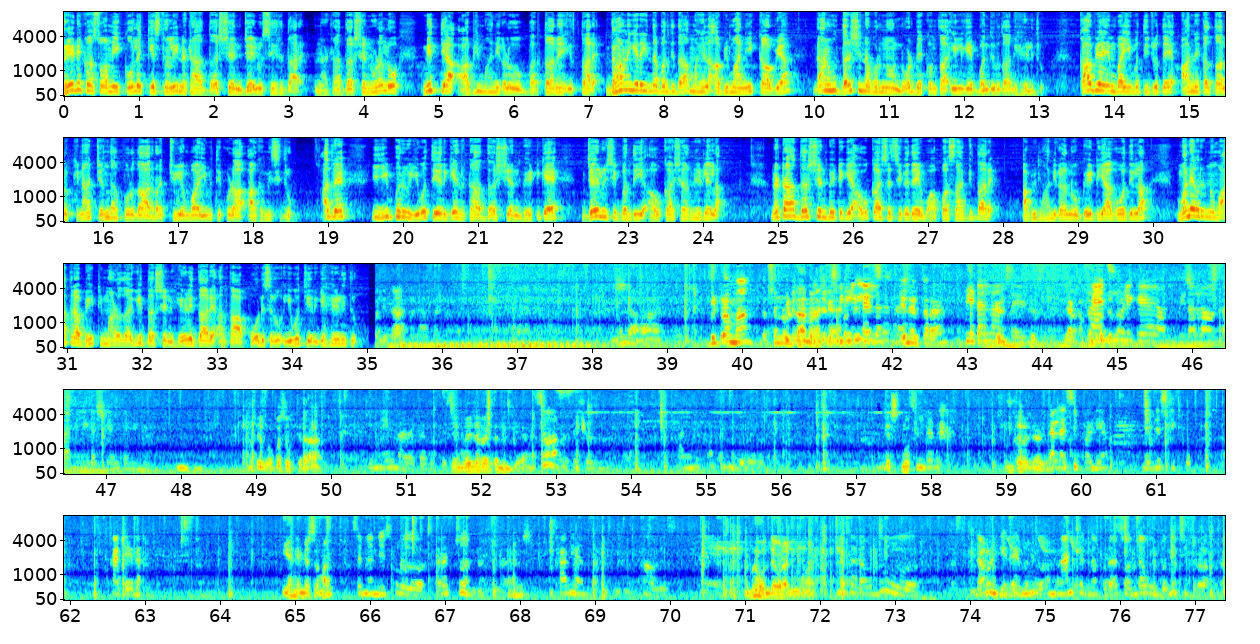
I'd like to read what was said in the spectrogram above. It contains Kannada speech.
ರೇಣುಕಾಸ್ವಾಮಿ ಕೊಲೆ ಕೇಸ್ನಲ್ಲಿ ನಟ ದರ್ಶನ್ ಜೈಲು ಸೇರಿದ್ದಾರೆ. ನಟ ದರ್ಶನ್ ನೋಡಲು ನಿತ್ಯ ಅಭಿಮಾನಿಗಳು ಬರ್ತಾನೆ ಇರ್ತಾರೆ. ದಾವಣಗೆರೆಯಿಂದ ಬಂದಿದ್ದ ಮಹಿಳಾ ಅಭಿಮಾನಿ ಕಾವ್ಯ, ನಾನು ದರ್ಶನ್ ಅವರನ್ನು ನೋಡಬೇಕು ಅಂತ ಇಲ್ಲಿಗೆ ಬಂದಿರುವುದಾಗಿ ಹೇಳಿದರು. ಕಾವ್ಯ ಎಂಬ ಯುವತಿ ಜೊತೆ ಆನೇಕಲ್ ತಾಲೂಕಿನ ಚಂದಾಪುರದ ರಚ್ಚು ಎಂಬ ಯುವತಿ ಕೂಡ ಆಗಮಿಸಿದರು. ಆದರೆ ಈ ಇಬ್ಬರು ಯುವತಿಯರಿಗೆ ನಟ ದರ್ಶನ್ ಭೇಟಿಗೆ ಜೈಲು ಸಿಬ್ಬಂದಿ ಅವಕಾಶ ನೀಡಲಿಲ್ಲ. ನಟ ದರ್ಶನ್ ಭೇಟಿಗೆ ಅವಕಾಶ ಸಿಗದೆ ವಾಪಸ್ ಆಗಿದ್ದಾರೆ ಅಭಿಮಾನಿಗಳನ್ನು ಭೇಟಿಯಾಗುವುದಿಲ್ಲ. ಮನೆಯವರನ್ನು ಮಾತ್ರ ಭೇಟಿ ಮಾಡೋದಾಗಿ ದರ್ಶನ್ ಹೇಳಿದ್ದಾರೆ ಅಂತ ಪೊಲೀಸರು ಯುವತಿಯರಿಗೆ ಹೇಳಿದರು. ಬಿಟ್ರಮ್ಮ ದರ್ಶನ್. ಏನ್ ಹೇಳ್ತಾರೆ? ಬಿಡಲ್ಲ ಅಂತ ಹೇಳಿ ಯಾಕಂತ ಫ್ಯಾನ್ಸ್ ಬಿಡೋದಿಲ್ಲ ಗಳಿಗೆ ಅವ್ನು ಬಿಡಲ್ಲ ಅವ್ರ ಫ್ಯಾಮಿಲಿಗೆ ಅಷ್ಟೇ ಅಂತ ಹೇಳಿ ಮತ್ತೆ ವಾಪಸ್ ಹೋಗ್ತೀರಾ? ಇನ್ನೇನ್ ಮಾಡಕ್ಕಾಗುತ್ತೆ ಏನ್ ಬೇಜಾರಾಯ್ತಾ ನಿಮ್ಗೆ? ಆಗುತ್ತೆ ಸರ್. ಜಾಗ. ಕಲಸಿಪಳ್ಯ ಮೆಜೆಸ್ಟಿಕ್ ಕಟೇರ. ಏನ್ ನಿಮ್ಮ ಹೆಸರಮ್ಮ? ಸರ್ ನನ್ನ ಹೆಸರು ರಚ್ಚು ಅಂತ. ಕಾವ್ಯ ಅಂತ. ಕಾವ್ಯ ಇಬ್ರು ಒಂದೇ ನೀವು? ಇಲ್ಲ ಸರ್ ಅವ್ರದ್ದು ದಾವಣಗೆರೆ ಬಂದು ನಾನು ಚಂದಾಪುರ ಸ್ವಂತ ಊರು ಬಂದು ಚಿಕ್ಕಬಳ್ಳಾಪುರ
